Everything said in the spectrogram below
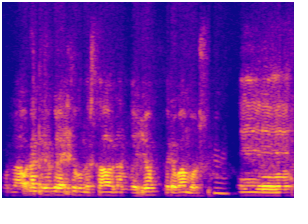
Por la hora creo que la hizo cuando estaba hablando yo, pero vamos. Mm. Eh,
